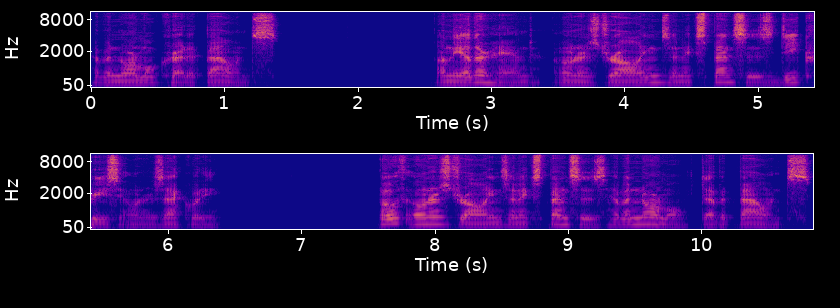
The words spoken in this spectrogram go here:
have a normal credit balance. On the other hand, owner's drawings and expenses decrease owner's equity. Both owner's drawings and expenses have a normal debit balance.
